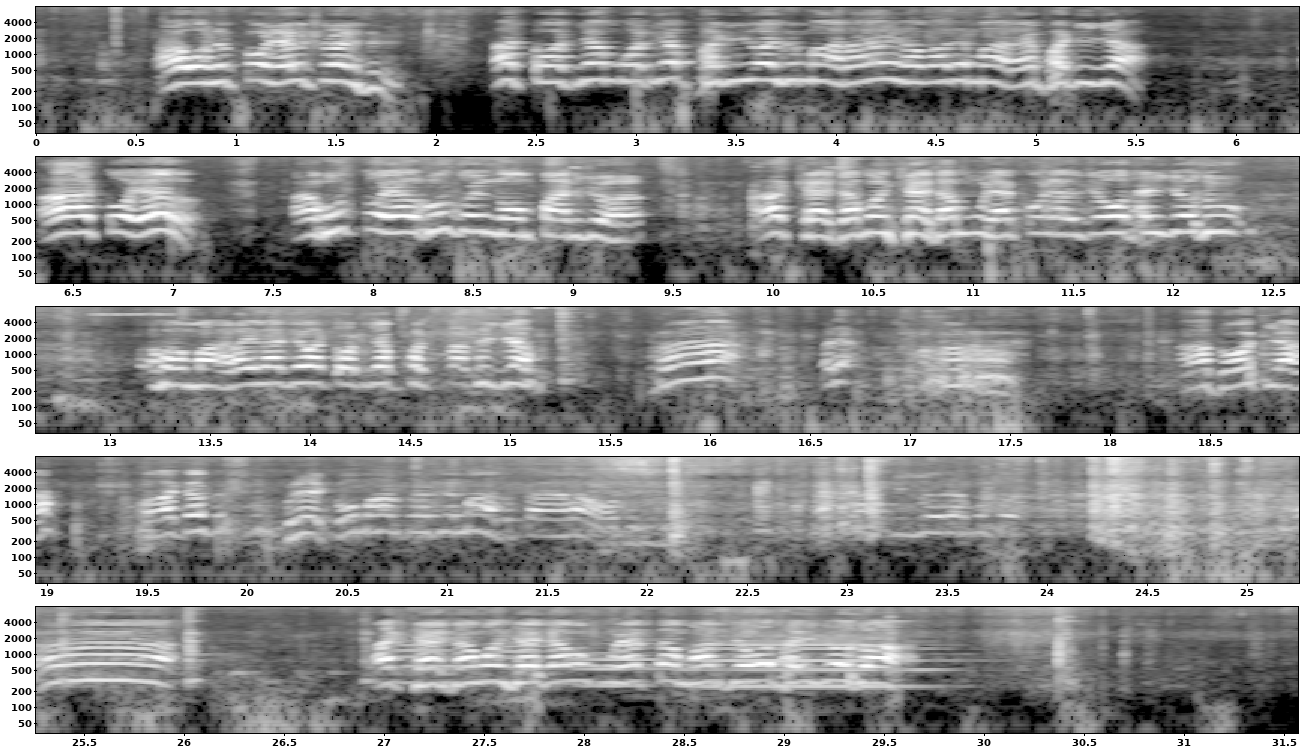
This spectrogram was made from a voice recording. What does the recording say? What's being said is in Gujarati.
આ ઓને તો હેલ્પ છે. આ ટોટિયા મોટિયા ફગી જાય છે મારા હવારે મારે ફગી ગયા. આ કોયલ, આ હું કોયલ, હું જોઈ નોમ પાડી ગયો આ ખેંચામાં ને ખેંચામાં હું કોયલ જેવો થઈ ગયો છું. મારા એના જેવા ટોટિયા ફગતા થઈ ગયા. હા, અરે. આ ધો ક્યાં આગળ બ્રેકો મારતો એટલે મારો તારા આવો થઈ ગયો. આ ગયો ખેંચામાં ખેંચામાં એક તમાર જેવો થઈ ગયો છું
